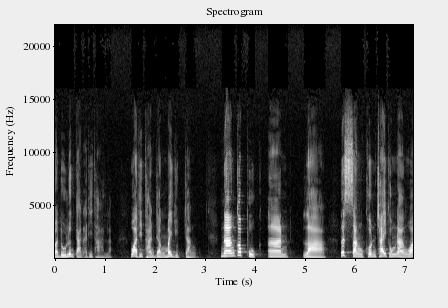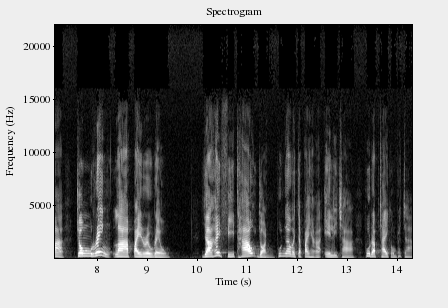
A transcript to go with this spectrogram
มาดูเรื่องการอธิษฐานล้วว่าอธิษฐานยังไม่หยุดยัง้ง นางก็ผูกอานลา และสั่งคนใช้ของนางว่า จงเร่งลาไปเร็วๆอย่าให้ฝีเท้าหย่อน พูดง่ายว่าจะไปหาเอลิชา ผู้รับใช้ของพระเจ้า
